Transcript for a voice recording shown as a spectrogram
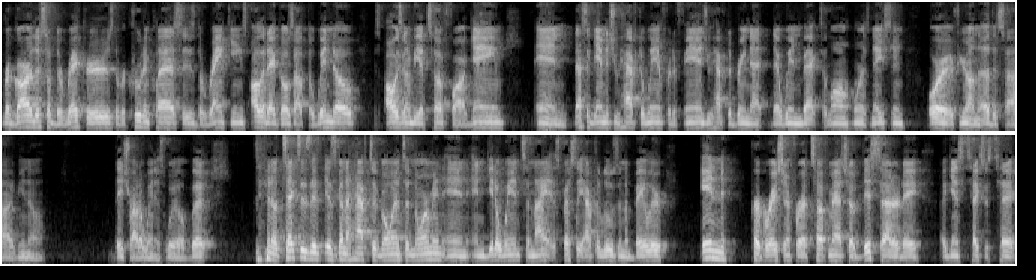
regardless of the records, the recruiting classes, the rankings, all of that goes out the window. It's always going to be a tough fought game. And that's a game that you have to win for the fans. You have to bring that that win back to Longhorns Nation. Or if you're on the other side, you know, they try to win as well. But you know, Texas is, is going to have to go into Norman and and get a win tonight, especially after losing to Baylor in preparation for a tough matchup this Saturday against Texas Tech.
